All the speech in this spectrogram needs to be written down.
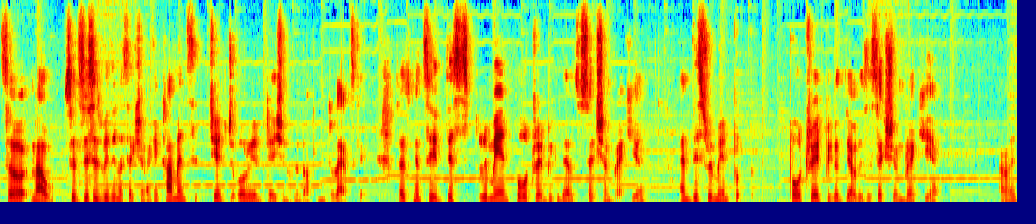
So now since this is within a section I can come and change the orientation of the document to landscape. So as you can see this remain portrait because there is a section break here and this remain portrait because there is a section break here. Alright.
